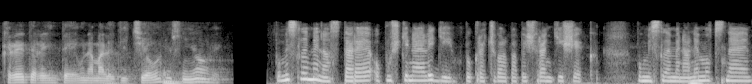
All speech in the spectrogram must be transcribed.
Credere in te una maledizione, Signore. Pomysleme na staré opuštěné lidi, pokračoval papež František. Pomysleme na nemocné,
